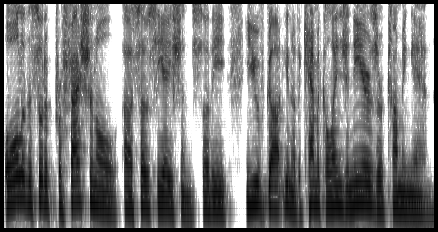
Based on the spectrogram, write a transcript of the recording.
all of the sort of professional associations. So the you've got, you know, the chemical engineers are coming in.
